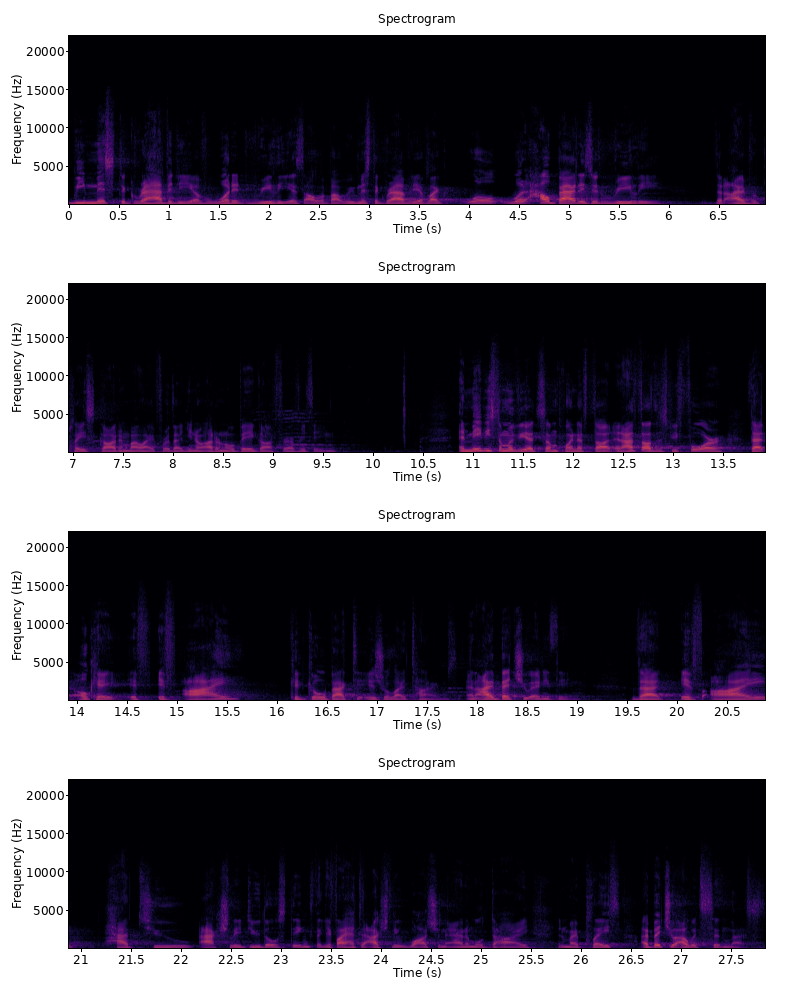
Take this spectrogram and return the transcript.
we miss the gravity of what it really is all about. We miss the gravity of, like, well, what, how bad is it really that I've replaced God in my life or that, you know, I don't obey God for everything? And maybe some of you at some point have thought, and I've thought this before, that, okay, if, if I could go back to Israelite times, and I bet you anything, that if I had to actually do those things, like if I had to actually watch an animal die in my place, I bet you I would sin less.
